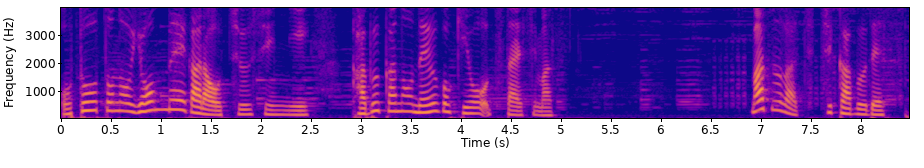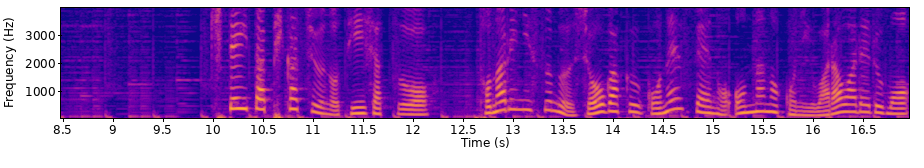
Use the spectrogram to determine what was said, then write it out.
弟の4銘柄を中心に株価の値動きをお伝えします。まずは父株です。着ていたピカチュウの T シャツを隣に住む小学5年生の女の子に笑われるも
